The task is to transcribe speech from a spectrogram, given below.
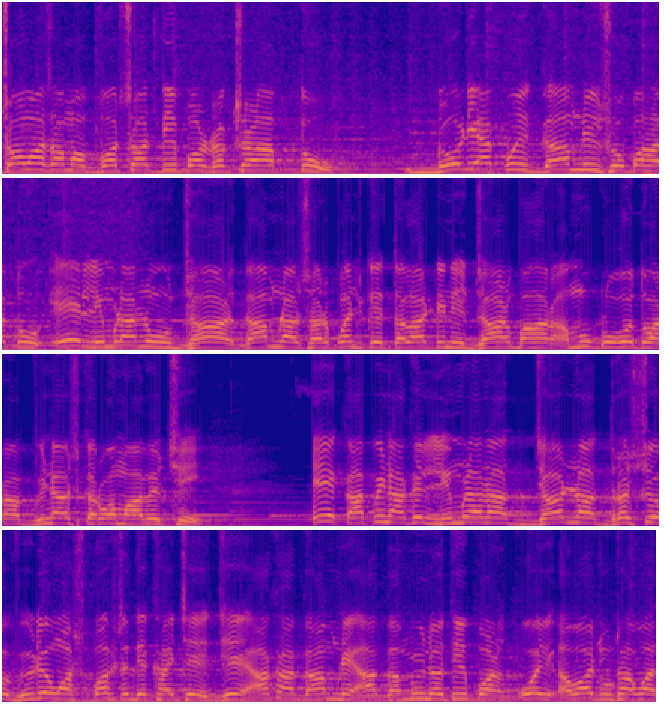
ચોમાસામાં વરસાદથી પણ રક્ષણ આપતું. ડોડિયા કોઈ ગામની શોભા હતું. એ લીમડાનું ઝાડ ગામના સરપંચ કે તલાટીની જાણ બહાર અમુક લોકો દ્વારા વિનાશ કરવામાં આવે છે. એ કાપી નાખેલ લીમડાના ઝાડના દ્રશ્યો વિડીયોમાં સ્પષ્ટ દેખાય છે જે આખા ગામને આ ગમ્યું નથી પણ કોઈ અવાજ ઉઠાવવા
